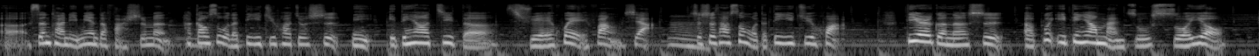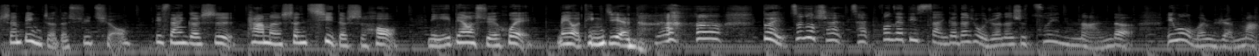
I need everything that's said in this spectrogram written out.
呃僧团里面的法师们，他告诉我的第一句话就是：你一定要记得学会放下，嗯，这是他送我的第一句话。第二个呢是呃不一定要满足所有生病者的需求。第三个是他们生气的时候，你一定要学会。没有听见，对，这个才才放在第三个，但是我觉得那是最难的，因为我们人嘛，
